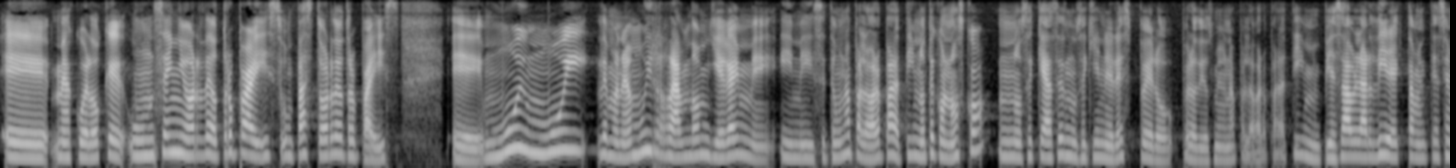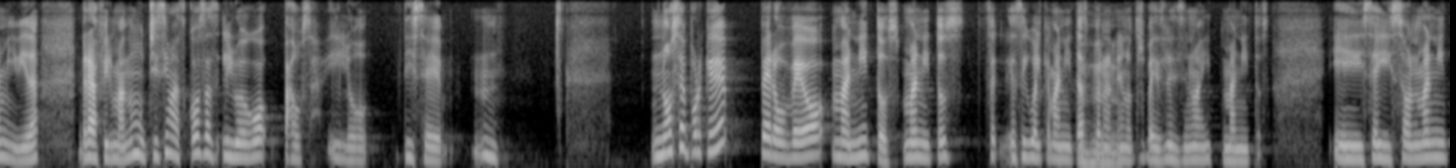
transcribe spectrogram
eh, me acuerdo que un señor de otro país, un pastor de otro país, eh, muy, muy, de manera muy random, llega y me, y me dice, tengo una palabra para ti, no te conozco, no sé qué haces, no sé quién eres, pero, pero Dios me dio una palabra para ti. Y me empieza a hablar directamente hacia mi vida, reafirmando muchísimas cosas y luego pausa y lo dice, "Mm, no sé por qué, pero veo manitos. Manitos es igual que manitas, pero en, en otros países les dicen mani- manitos. Y dice, y son mani-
